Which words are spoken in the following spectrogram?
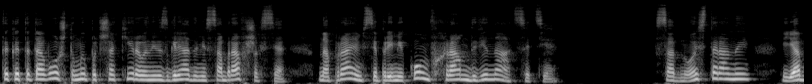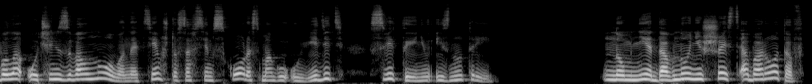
так это того, что мы под шокированными взглядами собравшихся направимся прямиком в храм двенадцати. С одной стороны, я была очень взволнована тем, что совсем скоро смогу увидеть святыню изнутри. Но мне давно не шесть оборотов,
